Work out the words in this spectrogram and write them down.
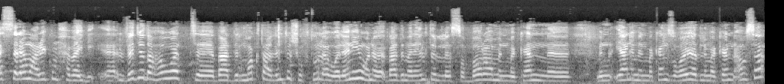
السلام عليكم حبايبي. الفيديو ده هوت بعد المقطع اللي أنتوا شفتوه الأولاني وأنا بعد ما نقلت الصباره من مكان من يعني من مكان صغير لمكان أوسع.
